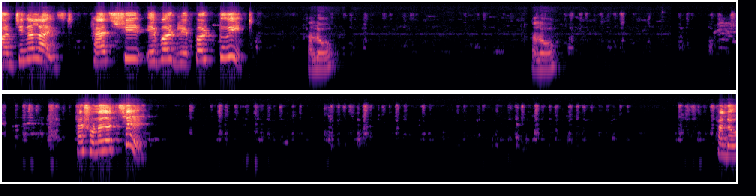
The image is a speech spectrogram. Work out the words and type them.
marginalized? Has she ever referred to it? Hello. Hello. হ্যাঁ শোনা যাচ্ছে হ্যালো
